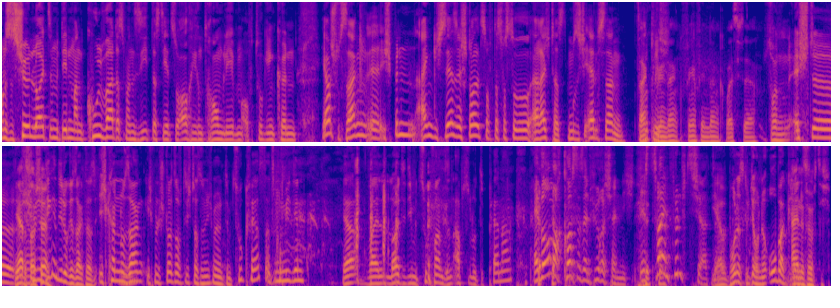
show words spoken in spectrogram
Und es ist schön, Leute, mit denen man cool war, dass man sieht, dass die jetzt so auch ihren Traum leben, auf Tour gehen können. Ja, ich muss sagen, äh, ich bin eigentlich sehr, sehr stolz auf das, was du erreicht hast, muss ich ehrlich sagen. Danke, Wirklich. vielen Dank, vielen, vielen Dank, weiß ich sehr. Das waren echte Ja, das war schöne schön. Dinge, die du gesagt hast. Ich kann nur sagen, ich bin stolz auf dich, dass du nicht mehr mit dem Zug fährst als Comedian. ja, weil Leute, die mit Zug fahren, sind absolute Penner. Ey, warum auch Costa seinen Führerschein nicht? Der ist 52, Alter. Ja, Bruder, es gibt ja auch eine Obergrenze. 51.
